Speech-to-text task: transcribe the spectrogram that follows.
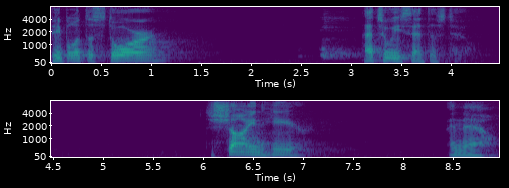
People at the store, that's who He sent us to. To shine here and now.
